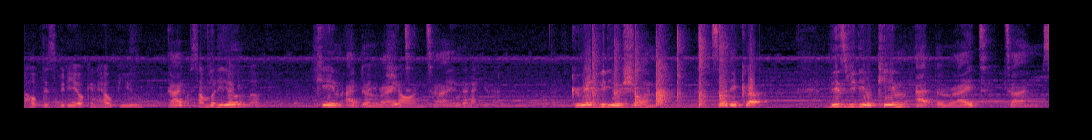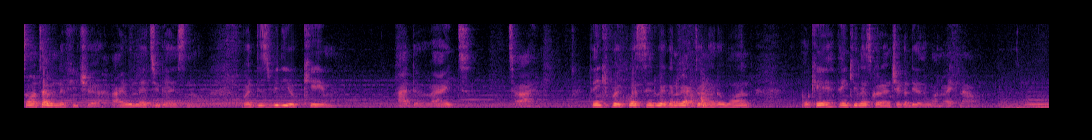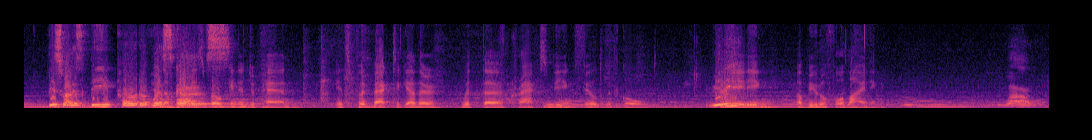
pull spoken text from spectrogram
I hope this video can help you That or somebody video that you love. came at the My name is right Sean time. Udanakira. Great video, Sean. So they clap. This video came at the right time. Sometime in the future, I will let you guys know. But this video came at the right time. Thank you for requesting. We're gonna react to another one. Okay, thank you. Let's go and check out the other one right now. This one is be proud of When your a bone is broken in Japan, it's put back together with the cracks being filled with gold, Really? creating a beautiful lining. Wow.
